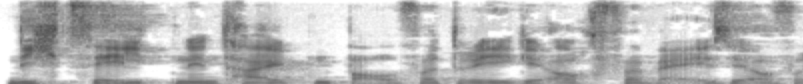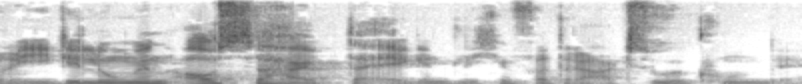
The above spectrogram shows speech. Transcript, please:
Nicht selten enthalten Bauverträge auch Verweise auf Regelungen außerhalb der eigentlichen Vertragsurkunde,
